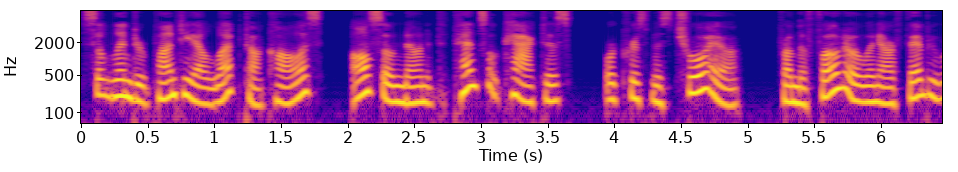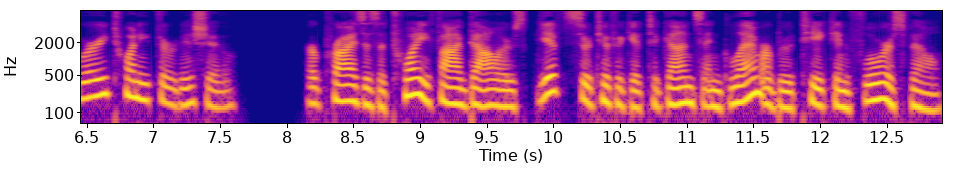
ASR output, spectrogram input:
Cylindropuntia leptocaulis, also known as the pencil cactus, or Christmas cholla, from the photo in our February 23 issue. Her prize is a $25 gift certificate to Guns and Glamour Boutique in Floresville.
